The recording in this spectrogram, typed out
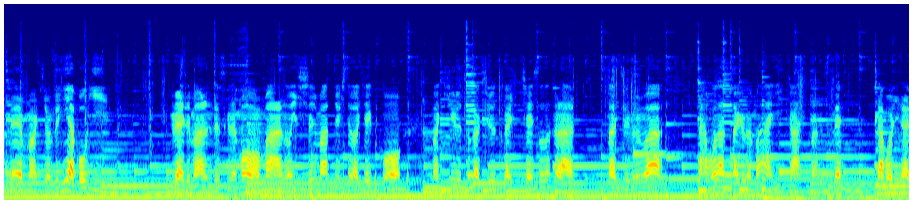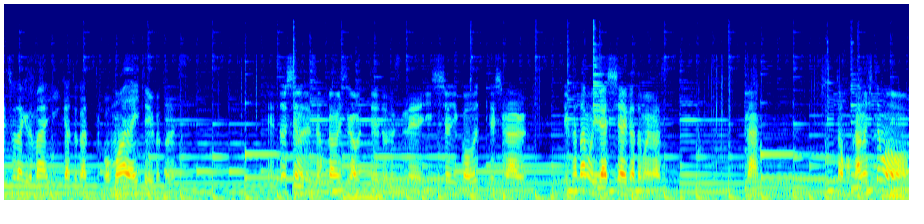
すね、まあ、基本的にはボギーぐらいで回るんですけども、まあ、あの一緒に回ってる人は結構、まあ、9とか10とかいっちゃいそうだから、まあ、自分はダボだったけどまあいいかとかですね。ダボになりそうだけどまあいいかとかって思わないということです、えどうしてもですね他の人が打ってるとですね一緒にこう打ってしまうっていう方もいらっしゃるかと思います。まあきっと他の人も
